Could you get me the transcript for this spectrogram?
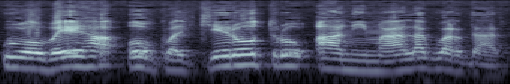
u oveja o cualquier otro animal a guardar,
